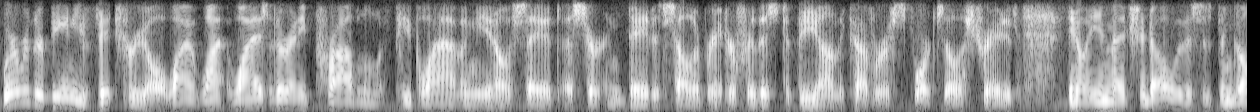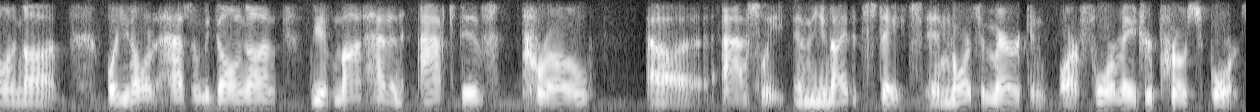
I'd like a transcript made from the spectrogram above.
where would there be any vitriol? Why, why why is there any problem with people having you know say a, a certain day to celebrate or for this to be on the cover of Sports Illustrated? You know, you mentioned oh this has been going on. Well, you know what hasn't been going on? We have not had an active pro uh, athlete in the United States in North American our four major pro sports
